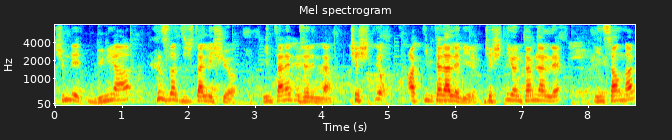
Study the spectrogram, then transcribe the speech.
Şimdi dünya hızla dijitalleşiyor. İnternet üzerinden çeşitli aktivitelerle diyelim, çeşitli yöntemlerle insanlar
